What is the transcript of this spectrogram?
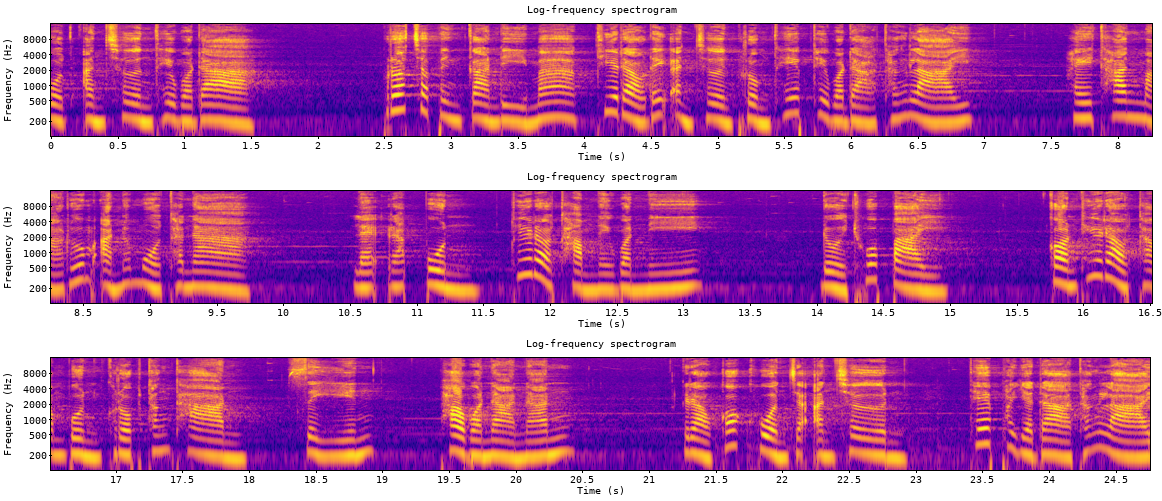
บทอัญเชิญเทวดา เพราะจะเป็นการดีมากที่เราได้อัญเชิญพรหมเทพเทวดาทั้งหลาย ให้ท่านมาร่วมอนุโมทนา และรับบุญที่เราทำในวันนี้ โดยทั่วไป ก่อนที่เราทำบุญครบทั้งทาน ศีล ภาวนานั้น เราก็ควรจะอัญเชิญ เทพพยดาทั้งหลาย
